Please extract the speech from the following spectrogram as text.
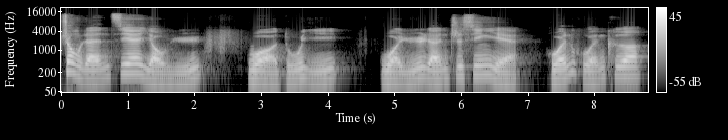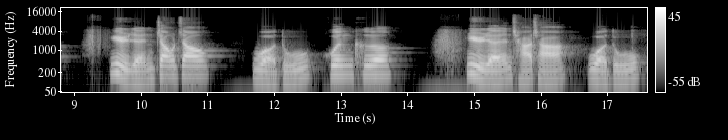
众人皆有余，我独遗。我愚人之心也。浑浑科，遇人昭昭，我独昏科。遇人察察，我独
